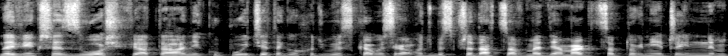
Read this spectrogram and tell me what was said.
Największe zło świata. Nie kupujcie tego choćby skały, choćby sprzedawca w MediaMarkt, Saturnie, czy innym,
